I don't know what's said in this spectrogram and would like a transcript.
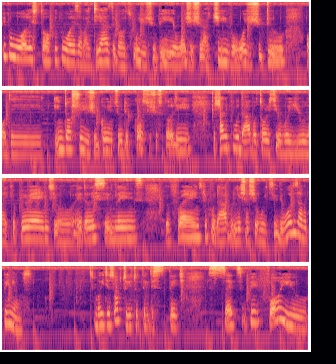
people will always talk people will always have ideas about who you should be or what you should achieve or what you should do or the industry you should go into the course you should study especially people that have authority over you like your parents your elderly siblings your friends people that have relationship with you they always have opinions but it is up to you to take the stage set before you.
